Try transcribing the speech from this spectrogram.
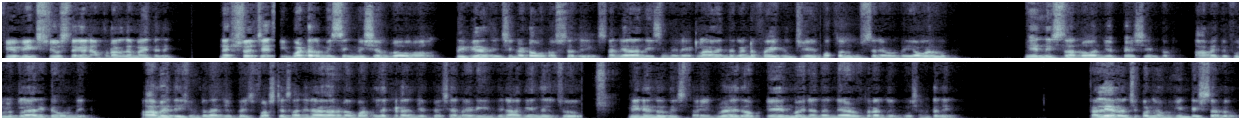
ఫ్యూ వీక్స్ చూస్తే కానీ అప్పుడు అర్థమవుతుంది. నెక్స్ట్ వచ్చేసి బట్టలు మిస్సింగ్ విషయంలో దివ్యాకి చిన్న డౌట్ వస్తుంది. సంజన తీసిందని ఎట్లా? ఎందుకంటే బయట నుంచి మొత్తం చూస్తూనే ఉంది. ఎవరు ఏం తీస్తాను అని చెప్పేసి ఆమెకి ఫుల్ క్లారిటీ ఉంది. ఆమె తీసి ఉంటుంది అని చెప్పేసి ఫస్ట్ సంజన గారు నా బట్టలు ఎక్కడ? అని చెప్పేసి అని అడిగింది. నాకేం తెలుసు. నేను ఎందుకు తీస్తాను ఇంట్లో ఏదో ఏం పోయినా నన్నే అడుగుతారని చెప్పేసి ఉంటుంది కళ్యాణ్ వచ్చి కొంచెం హింట్ ఇస్తాడు.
